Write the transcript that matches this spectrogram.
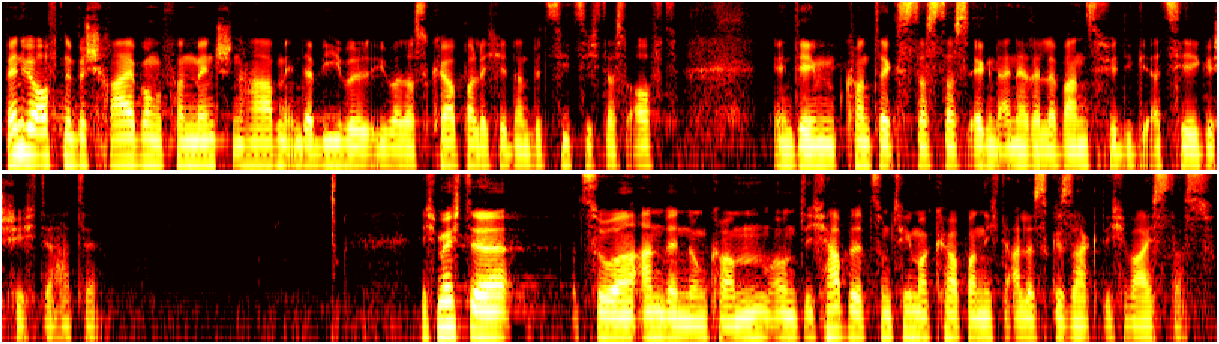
Wenn wir oft eine Beschreibung von Menschen haben in der Bibel über das Körperliche, dann bezieht sich das oft in dem Kontext, dass das irgendeine Relevanz für die Erzählgeschichte hatte. Ich möchte zur Anwendung kommen und ich habe zum Thema Körper nicht alles gesagt, ich weiß das.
